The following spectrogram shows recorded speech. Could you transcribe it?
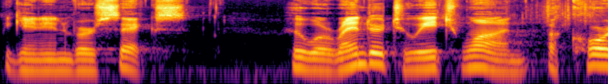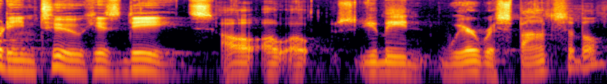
Beginning in verse 6 Who will render to each one according to his deeds. Oh, oh, oh, you mean we're responsible?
